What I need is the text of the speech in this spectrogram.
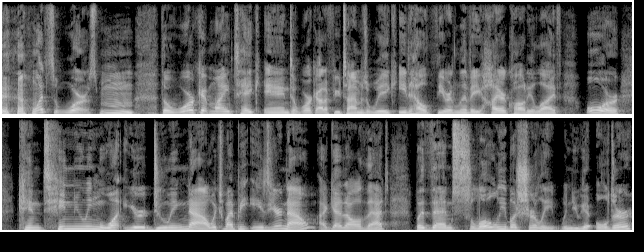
What's worse? Hmm, the work it might take in to work out a few times a week, eat healthier, and live a higher quality life, or continuing what you're doing now, which might be easier now. I get all that. But then slowly but surely, when you get older,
